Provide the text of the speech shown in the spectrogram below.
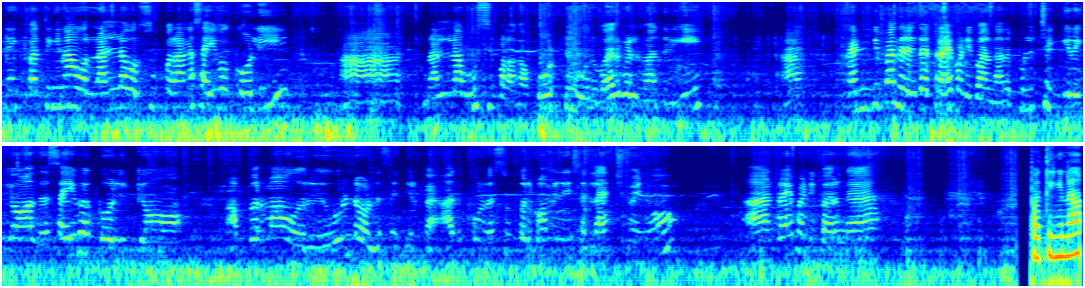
இன்னைக்கு பார்த்தீங்கன்னா ஒரு நல்ல ஒரு சூப்பரான சைவ கோழி நல்லா ஊசி மிளகா போட்டு ஒரு வறுவல் மாதிரி. கண்டிப்பாக அந்த இதை ட்ரை பண்ணி பாருங்க. அந்த புளிச்சக்கீரைக்கும் அந்த சைவ கோழிக்கும் அப்புறமா ஒரு உருண்டை ஒன்று செஞ்சுருப்பேன். அதுக்கும் உள்ள super combination lunch menu try பண்ணி பாருங்க. பார்த்தீங்கன்னா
